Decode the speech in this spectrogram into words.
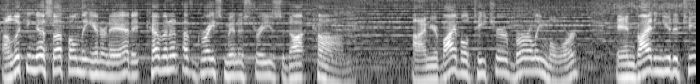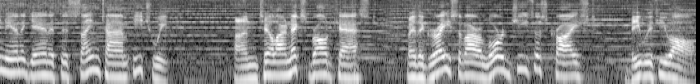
by looking us up on the internet at covenantofgraceministries.com. I'm your Bible teacher, Burley Moore, inviting you to tune in again at this same time each week until our next broadcast, may the grace of our Lord Jesus Christ be with you all.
